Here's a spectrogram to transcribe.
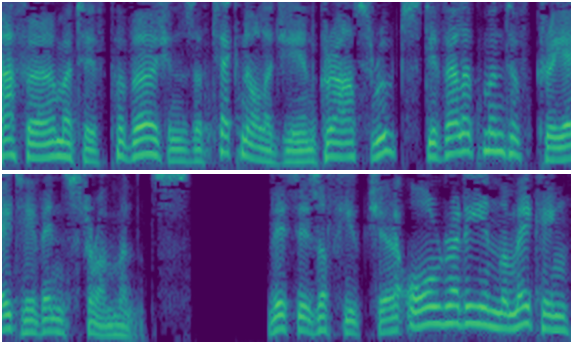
affirmative perversions of technology and grassroots development of creative instruments. This is a future already in the making,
